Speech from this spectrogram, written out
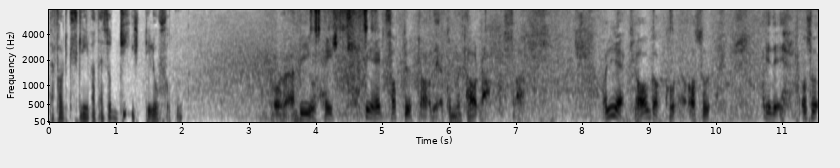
der folk skriver at det er så dyrt i Lofoten. Jeg blir jo helt, blir helt satt ut av de kommentarene. Altså. Alle klager. Altså, det, altså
